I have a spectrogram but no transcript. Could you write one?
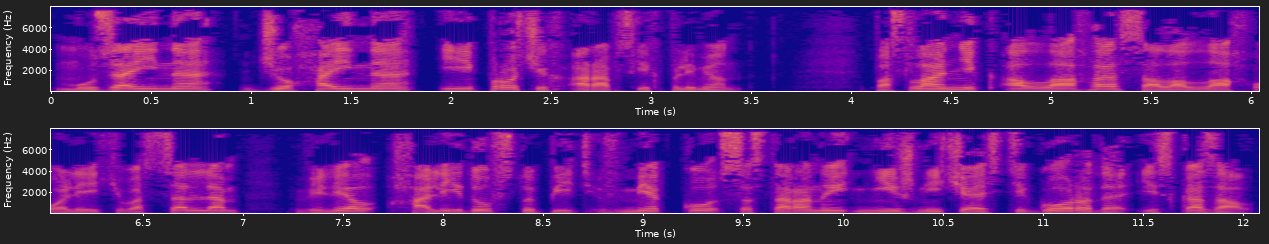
Музайна, Джухайна и прочих арабских племен. Посланник Аллаха, صلى الله عليه وسلم, велел Халиду вступить в Мекку со стороны нижней части города и сказал,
